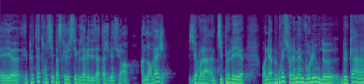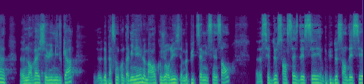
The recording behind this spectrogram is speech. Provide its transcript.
euh, et, peut-être aussi parce que je sais que vous avez des attaches bien sûr en, Norvège, dire voilà un petit peu les, on est à peu près sur les mêmes volumes de, cas. Hein. Euh, Norvège c'est 8000 cas de, personnes contaminées. Le Maroc aujourd'hui c'est un peu plus de 5500. Euh, c'est 216 décès, un peu plus de 200 décès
